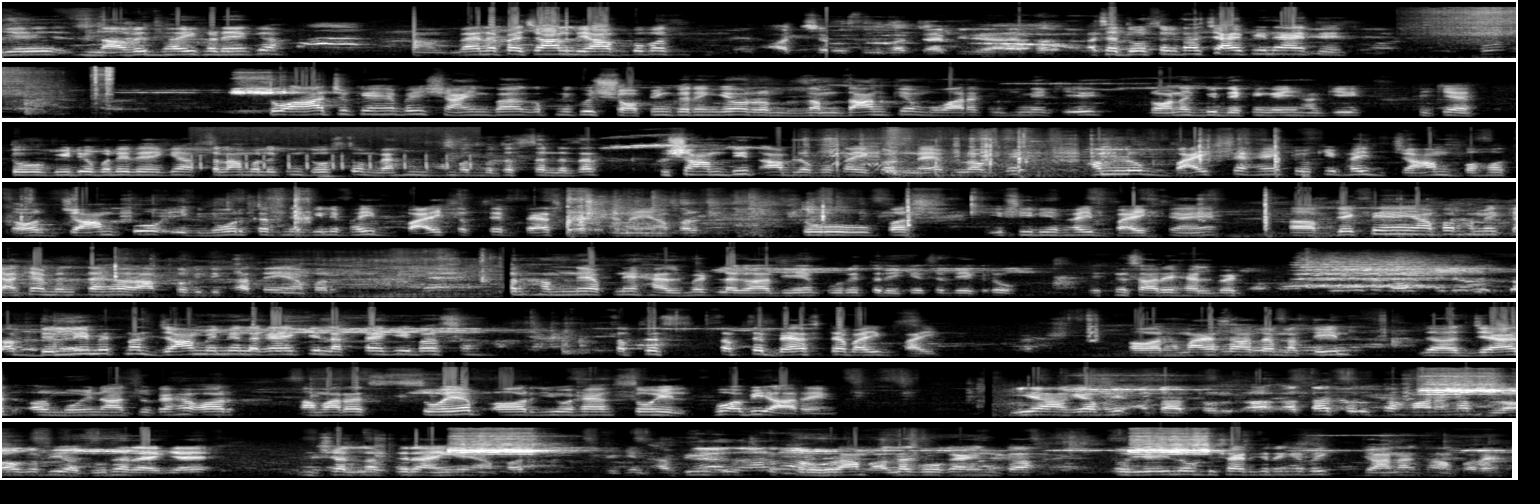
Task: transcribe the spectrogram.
ये नाविद भाई खड़े हैं क्या? मैंने पहचान लिया आपको बस। अच्छा दोस्तों के साथ चाय पीने आया था। अच्छा दोस्तों के साथ चाय पीने आए थे। तो आ चुके हैं भाई शाहीन बाग अपनी कुछ शॉपिंग करेंगे और रमज़ान के मुबारक महीने की रौनक भी देखेंगे यहाँ की ठीक है? तो वीडियो बनी रहेगी अस्सलाम वालेकुम दोस्तों मैं हूँ मोहम्मद मुदस्सर नज़र। खुश आमदीद आप लोगों का एक और नए ब्लॉग में। हम लोग बाइक से हैं क्योंकि भाई जाम बहुत था और जाम को इग्नोर करने के लिए भाई बाइक सबसे बेस्ट ऑप्शन है यहाँ पर। तो बस इसीलिए भाई बाइक से आए हैं। आप देखते हैं यहाँ पर हमें क्या क्या मिलता है और आपको भी दिखाते हैं यहाँ पर। और हमने अपने हेलमेट लगा दिए हैं पूरी तरीके से, देख रहे हो? इतने सारे हेलमेट। अब दिल्ली में इतना जाम मिलने लगा है कि लगता है कि बस सबसे सबसे बेस्ट है बाइक बाइक और हमारे साथ है मतीन जैद और मोइन आ चुका है और हमारा सोयब और यो है सोहिल, वो अभी आ रहे हैं। ये आ गया भाई अतातुर अतातुर का हमारा ना ब्लॉग अभी अधूरा रह गया है। इनशाला फिर आएँगे यहाँ पर। लेकिन अभी उसका प्रोग्राम अलग होगा इनका। तो यही लोग डिसाइड करेंगे भाई जाना कहाँ पर है।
